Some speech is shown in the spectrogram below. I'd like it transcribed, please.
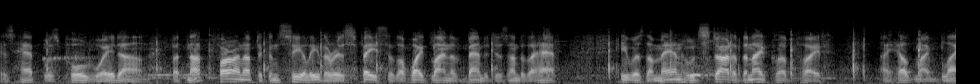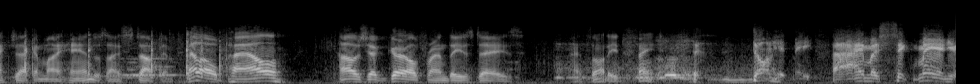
His hat was pulled way down, but not far enough to conceal either his face or the white line of bandages under the hat. He was the man who'd started the nightclub fight. I held my blackjack in my hand as I stopped him. Hello, pal. How's your girlfriend these days? I thought he'd faint. Don't hit me. I'm a sick man. You,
